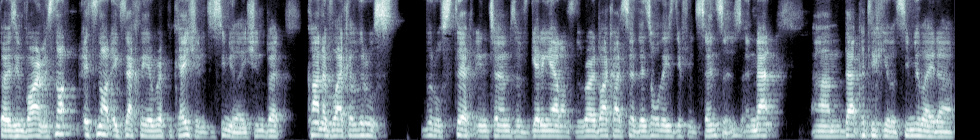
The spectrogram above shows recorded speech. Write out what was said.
those environments. Not it's not exactly a replication; it's a simulation, but kind of like a little little step in terms of getting out onto the road. Like I said, there's all these different sensors, and that um, that particular simulator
